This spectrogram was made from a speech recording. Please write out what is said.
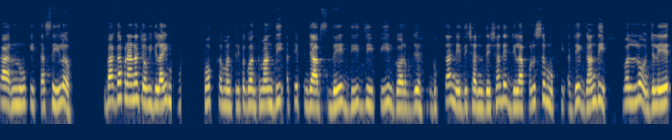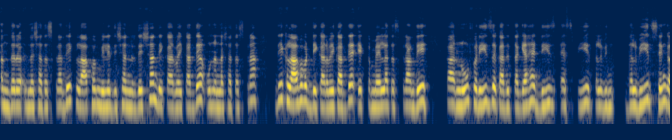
ਘਰ ਨੂੰ ਕੀਤਾ ਸੀਲ। ਬਾਗਾ ਪੁਰਾਣਾ 24 ਜੁਲਾਈ ਮੁੱਖ ਮੰਤਰੀ ਭਗਵੰਤ ਮਾਨ ਦੀ ਅਤੇ ਪੰਜਾਬ ਦੇ ਡੀਜੀਪੀ ਗੌਰਵ ਜ- ਗੁਪਤਾ ਨੇ ਦਿਸ਼ਾ ਨਿਰਦੇਸ਼ਾਂ ਦੇ ਜ਼ਿਲ੍ਹਾ ਪੁਲਿਸ ਮੁਖੀ ਅਜੇ ਗਾਂਧੀ ਵੱਲੋਂ ਜਲੇ ਅੰਦਰ ਨਸ਼ਾ ਤਸਕਰਾਂ ਦੇ ਖਿਲਾਫ ਮਿਲੇ ਦਿਸ਼ਾ ਨਿਰਦੇਸ਼ਾਂ ਦੇ ਕਾਰਵਾਈ ਕਰਦਿਆਂ ਉਹਨਾਂ ਨਸ਼ਾ ਤਸਕਰਾਂ ਦੇ ਖਿਲਾਫ ਵੱਡੀ ਕਾਰਵਾਈ ਕਰਦਿਆਂ ਇੱਕ ਮਹਿਲਾ ਤਸਕਰਾਂ ਦੇ ਘਰ ਨੂੰ ਫਰੀਜ਼ ਕਰ ਦਿੱਤਾ ਗਿਆ ਹੈ। ਡੀਐਸਪੀ ਦਲਵੀਰ ਸਿੰਘ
